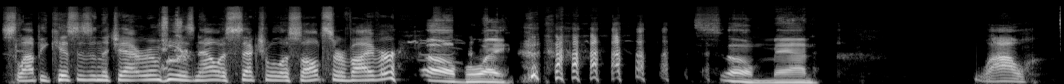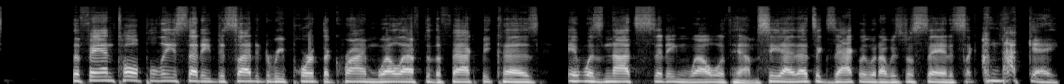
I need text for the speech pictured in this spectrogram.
Sloppy kisses in the chat room. He is now a sexual assault survivor. Oh boy. oh man. Wow. The fan told police that he decided to report the crime well after the fact because it was not sitting well with him. See, I, that's exactly what I was just saying. It's like, I'm not gay.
